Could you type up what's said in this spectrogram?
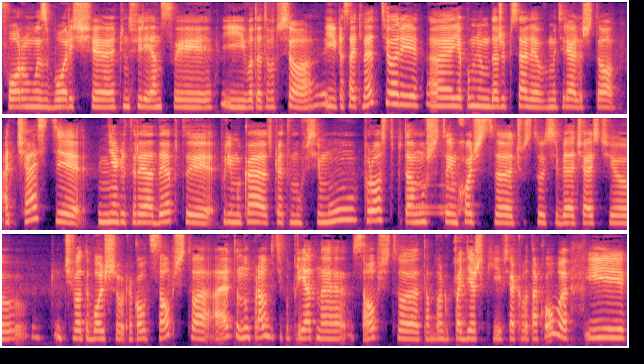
форумы, сборища, конференции и вот это вот все. И касательно этой теории, э, я помню, мы даже писали в материале, что отчасти некоторые адепты примыкают к этому всему просто потому, что им хочется чувствовать себя частью чего-то большего, какого-то сообщества, а это, ну, правда, типа приятное сообщество, там много поддержки и всякого такого. И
